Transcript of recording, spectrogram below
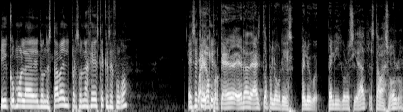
Y como la donde estaba el personaje este que se fugó. Ese Bueno, que, porque era de alta peligros- peligrosidad, estaba solo.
